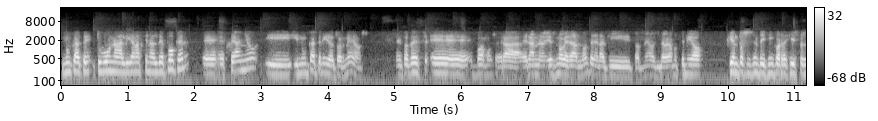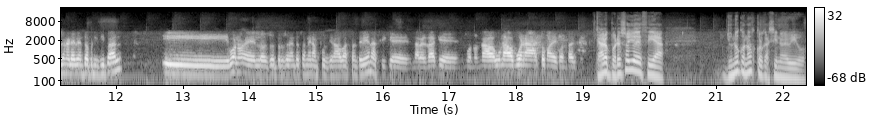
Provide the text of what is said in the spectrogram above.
nunca te- tuvo una Liga Nacional de Póker eh, este año y, y nunca ha tenido torneos. Entonces, eh, vamos, era, era, es novedad, ¿no? Tener aquí torneos. Y la verdad, hemos tenido 165 registros en el evento principal y, bueno, eh, los otros eventos también han funcionado bastante bien, así que la verdad que, bueno, una, una buena toma de contacto. Claro, por eso yo decía, yo no conozco el casino de Vigo.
